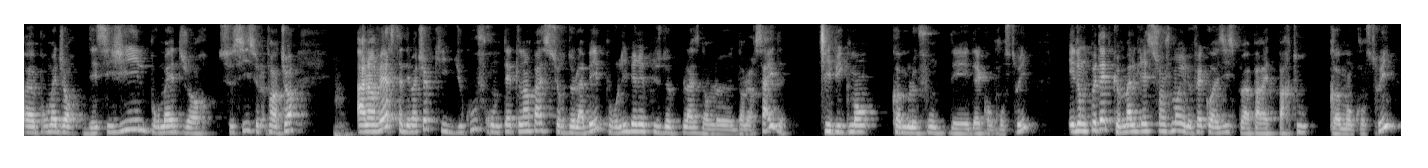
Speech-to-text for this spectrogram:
euh, pour mettre genre des sigils, pour mettre genre ceci, cela. Enfin, tu vois. À l'inverse, tu as des match-ups qui, du coup, feront peut-être l'impasse sur de la B pour libérer plus de place dans, le, dans leur side, typiquement comme le font des decks en construit. Et donc, peut-être que malgré ce changement et le fait qu'Oasis peut apparaître partout comme en construit,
